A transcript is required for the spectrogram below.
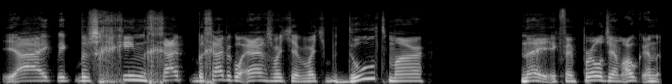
Ja, ik, ik misschien grijp, begrijp ik wel ergens wat je, wat je bedoelt, maar nee, ik vind Pearl Jam ook een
